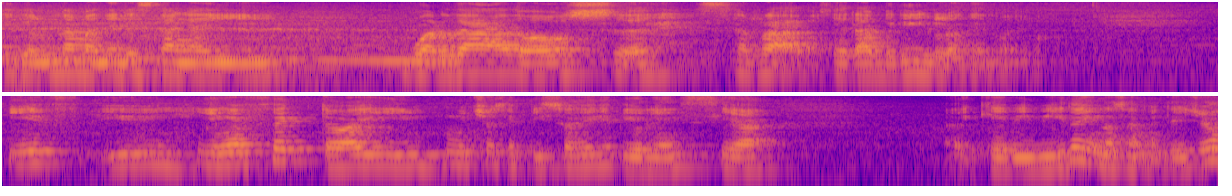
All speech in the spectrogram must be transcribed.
que de alguna manera están ahí guardados, eh, cerrados, era abrirlos de nuevo. Y, y, y en efecto hay muchos episodios de violencia que he vivido y no solamente yo,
